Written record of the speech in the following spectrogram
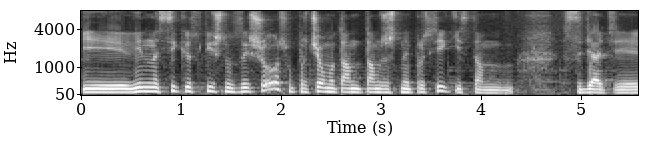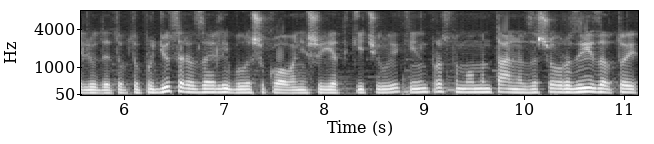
І він настільки успішно зайшов, що причому там, там же ж не прості якісь там сидять е, люди. Тобто продюсери взагалі були шоковані, що є такий чоловік. І він просто моментально зайшов, розрізав той,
